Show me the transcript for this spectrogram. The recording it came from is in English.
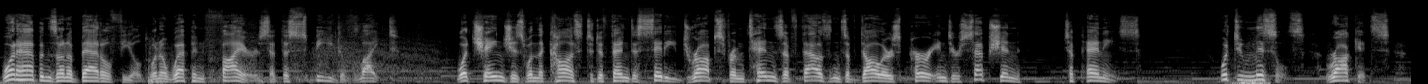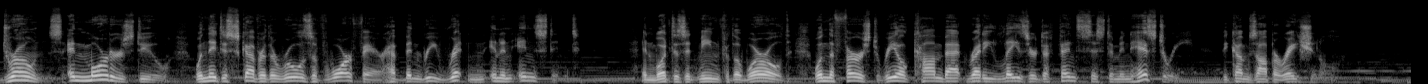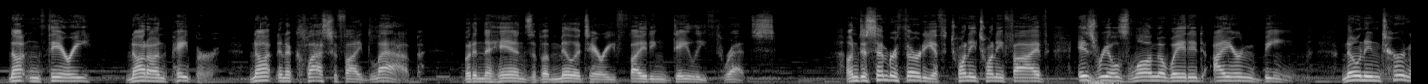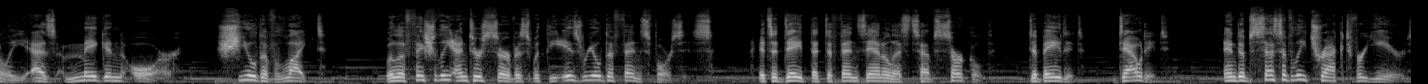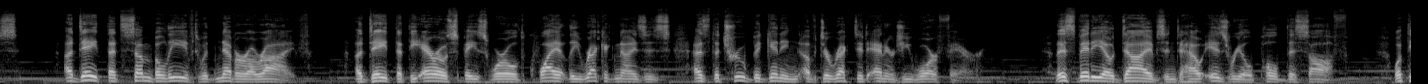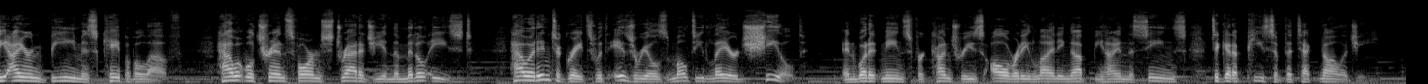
What happens on a battlefield when a weapon fires at the speed of light? What changes when the cost to defend a city drops from tens of thousands of dollars per interception to pennies? What do missiles, rockets, drones, and mortars do when they discover the rules of warfare have been rewritten in an instant? And what does it mean for the world when the first real combat ready laser defense system in history becomes operational? Not in theory, not on paper, not in a classified lab, but in the hands of a military fighting daily threats. On December 30th, 2025, Israel's long awaited Iron Beam, known internally as Magen Or, Shield of Light, will officially enter service with the Israel Defense Forces. It's a date that defense analysts have circled, debated, doubted, and obsessively tracked for years. A date that some believed would never arrive. A date that the aerospace world quietly recognizes as the true beginning of directed energy warfare. This video dives into how Israel pulled this off, what the Iron Beam is capable of, how it will transform strategy in the Middle East, how it integrates with Israel's multi layered shield, and what it means for countries already lining up behind the scenes to get a piece of the technology.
